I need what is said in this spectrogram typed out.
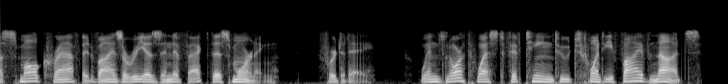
a small craft advisory is in effect this morning. For today, winds northwest 15 to 25 knots,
